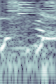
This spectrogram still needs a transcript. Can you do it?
No!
